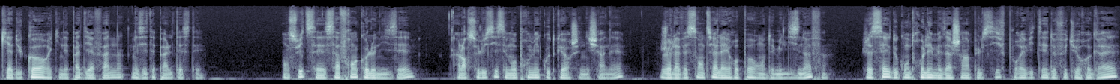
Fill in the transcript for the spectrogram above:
qui a du corps et qui n'est pas diaphane, n'hésitez pas à le tester. Ensuite c'est Safran colonisé. Alors celui-ci c'est mon premier coup de cœur chez Nishane. Je l'avais senti à l'aéroport en 2019. J'essaye de contrôler mes achats impulsifs pour éviter de futurs regrets,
